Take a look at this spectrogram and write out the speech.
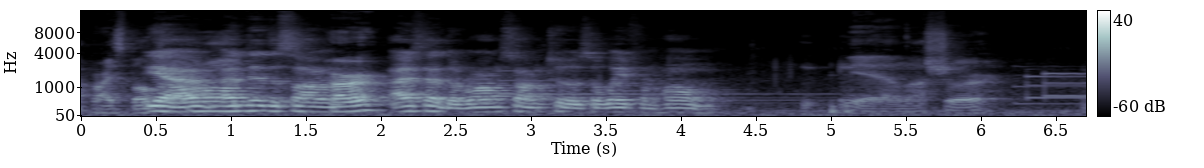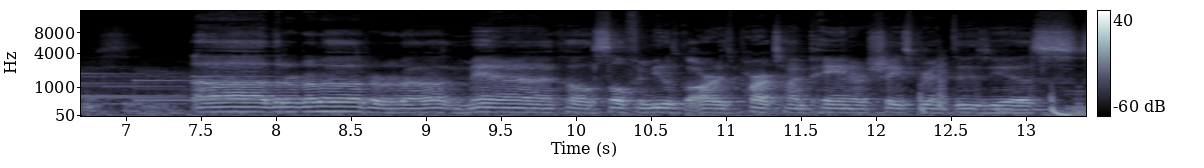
I probably spoke Yeah, I. I did the song. Her? I said the wrong song too. It's Away from Home. Yeah, I'm not sure. Let me see. Uh, da, da, da. man, I call soulful musical artist, part-time painter, Shakespeare enthusiast.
